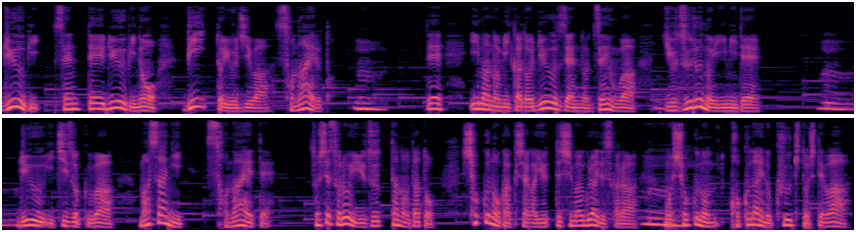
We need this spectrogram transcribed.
劉備、先帝劉備の美という字は備えると。うん。で、今の帝劉禅の禅は譲るの意味で、うん。劉一族はまさに備えて、そしてそれを譲ったのだと、蜀の学者が言ってしまうぐらいですから、うん、もう蜀の国内の空気としては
